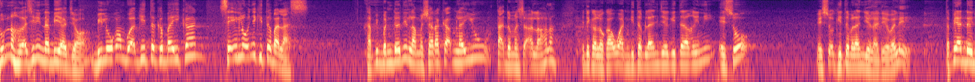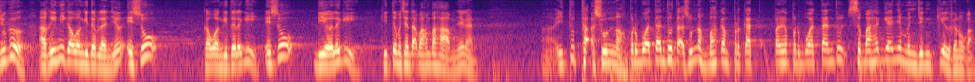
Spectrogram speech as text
sunnah kat sini nabi ajar bila orang buat kita kebaikan seeloknya kita balas tapi benda ni lah masyarakat Melayu tak ada masalah lah. Jadi kalau kawan kita belanja kita hari ni, esok esok kita belanjalah dia balik. Tapi ada juga hari ni kawan kita belanja, esok kawan kita lagi, esok dia lagi. Kita macam tak faham-faham je kan. Ha, itu tak sunnah. Perbuatan tu tak sunnah. Bahkan perkata, perbuatan tu sebahagiannya menjengkilkan orang.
